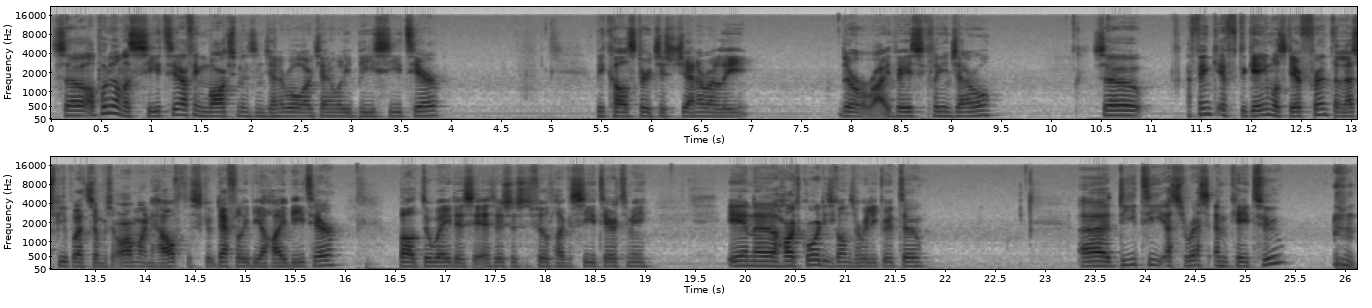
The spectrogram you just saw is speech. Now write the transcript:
So I'll put it on a C tier. I think marksmen in general are generally B C tier because they're just generally they're alright basically in general. So I think if the game was different and less people had so much armor and health, this could definitely be a high B tier. But the way this is, this just feels like a C tier to me. In uh, hardcore, these guns are really good too. Uh, DT SRS MK2.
